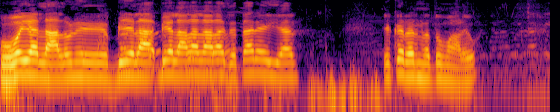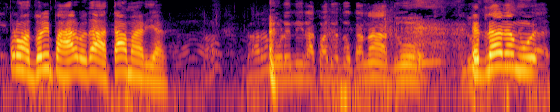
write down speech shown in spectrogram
હોવે યાર લાલો ને બે બે લાલા લાલા જતા રહ્યા યાર. એક રન નતો માર્યો. પણ વાંધો નહીં પહાડ બધા હતા માર યાર. જોડે નહીં રાખવા દેતો કના જો એટલે ને મુ- અને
